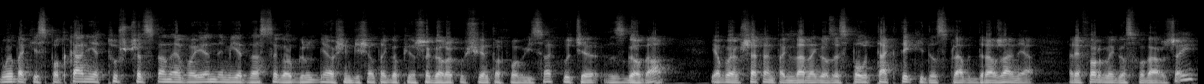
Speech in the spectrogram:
było takie spotkanie tuż przed stanem wojennym 11 grudnia 1981 roku w Świętochłowicach, w Zgoda. Ja byłem szefem tak zwanego zespołu taktyki do spraw wdrażania reformy gospodarczej.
